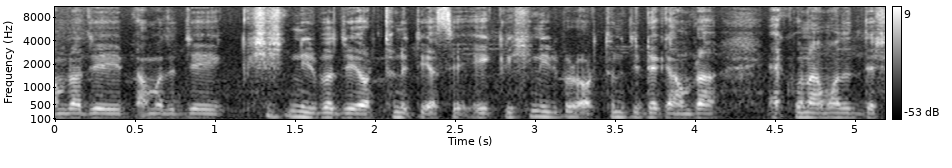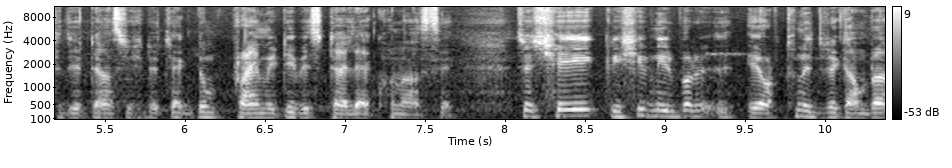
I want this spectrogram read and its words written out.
আমরা যে আমাদের যে কৃষি নির্ভর যে অর্থনীতি আছে এই কৃষি নির্ভর অর্থনীতিটাকে আমরা এখন আমাদের দেশে যেটা আছে সেটা হচ্ছে একদম প্রাইমেটিভ স্টাইলে এখনও আছে। তো সেই কৃষি নির্ভর এই অর্থনীতিটাকে আমরা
